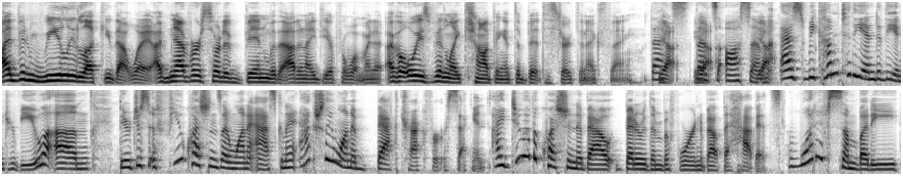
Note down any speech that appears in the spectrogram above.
I've been really lucky that way. I've never sort of been without an idea for what my. I've always been like chomping at the bit to start the next thing. That's yeah, that's yeah, awesome. yeah. As we come to the end of the interview, um, there are just a few questions I want to ask, and I actually want to backtrack for a second. I do have a question about better than before and about the habits. What if somebody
